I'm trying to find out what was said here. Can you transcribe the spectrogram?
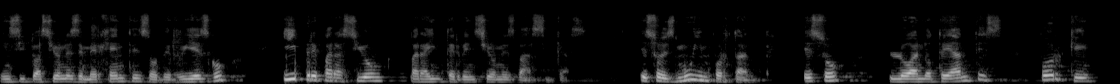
en situaciones emergentes o de riesgo y preparación para intervenciones básicas. Eso es muy importante. Eso lo anoté antes porque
